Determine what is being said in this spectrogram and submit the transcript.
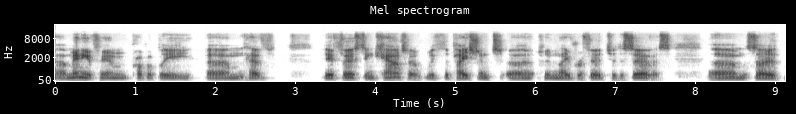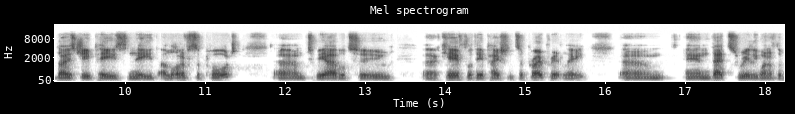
uh, many of whom probably um, have their first encounter with the patient uh, whom they've referred to the service. Um, so those GPs need a lot of support um, to be able to uh, care for their patients appropriately. Um, and that's really one of the,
